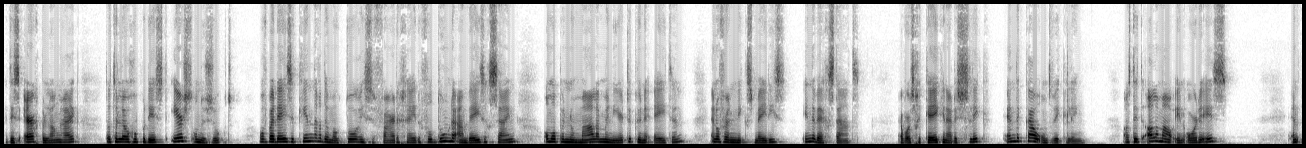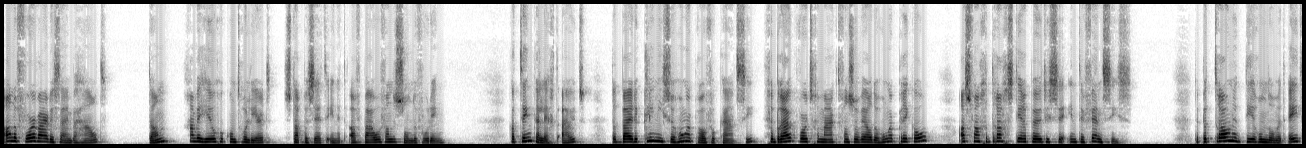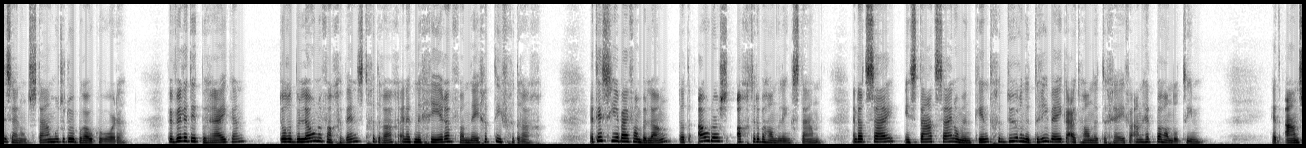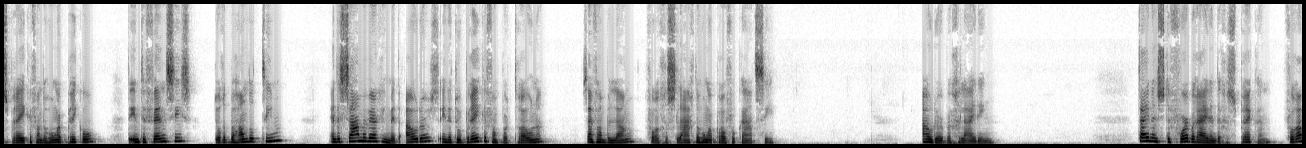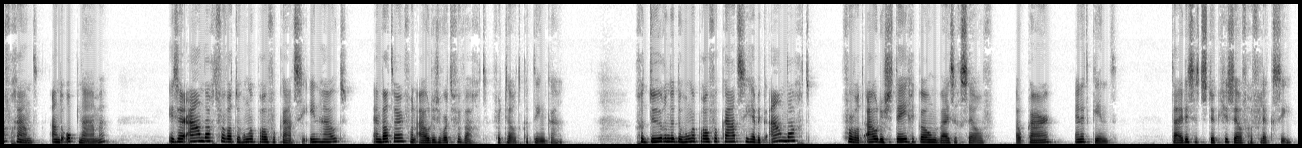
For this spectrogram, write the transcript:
Het is erg belangrijk dat de logopedist eerst onderzoekt of bij deze kinderen de motorische vaardigheden voldoende aanwezig zijn om op een normale manier te kunnen eten en of er niks medisch in de weg staat. Er wordt gekeken naar de slik- en de kauwontwikkeling. Als dit allemaal in orde is en alle voorwaarden zijn behaald, dan gaan we heel gecontroleerd stappen zetten in het afbouwen van de zondevoeding. Katinka legt uit dat bij de klinische hongerprovocatie gebruik wordt gemaakt van zowel de hongerprikkel als van gedragstherapeutische interventies. De patronen die rondom het eten zijn ontstaan, moeten doorbroken worden. We willen dit bereiken door het belonen van gewenst gedrag en het negeren van negatief gedrag. Het is hierbij van belang dat ouders achter de behandeling staan en dat zij in staat zijn om hun kind gedurende drie weken uit handen te geven aan het behandelteam. Het aanspreken van de hongerprikkel, de interventies door het behandelteam en de samenwerking met ouders in het doorbreken van patronen zijn van belang voor een geslaagde hongerprovocatie. Ouderbegeleiding. Tijdens de voorbereidende gesprekken, voorafgaand aan de opname, is er aandacht voor wat de hongerprovocatie inhoudt en wat er van ouders wordt verwacht, vertelt Katinka. Gedurende de hongerprovocatie heb ik aandacht voor wat ouders tegenkomen bij zichzelf, elkaar en het kind, tijdens het stukje zelfreflectie.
